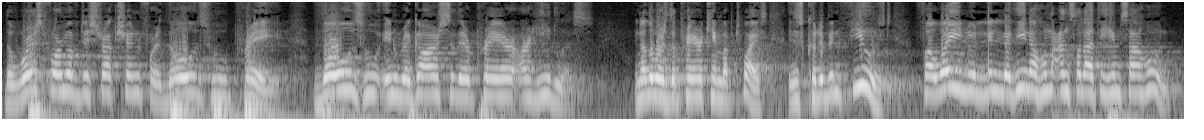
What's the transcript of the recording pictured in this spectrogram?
The worst form of destruction for those who pray. Those who in regards to their prayer are heedless. In other words, the prayer came up twice. This could have been fused. فَوَيْلٌ لِلَّذِينَ هُمْ عَنْ صَلَاتِهِمْ سَاهُونَ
